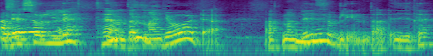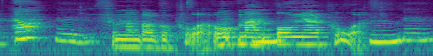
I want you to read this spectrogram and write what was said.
Alltså, det är så jag- lätt hänt att man gör det. Att man blir förblindad i det. Ja. Mm. För man bara går på. Och man ångar på. Mm. Mm.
